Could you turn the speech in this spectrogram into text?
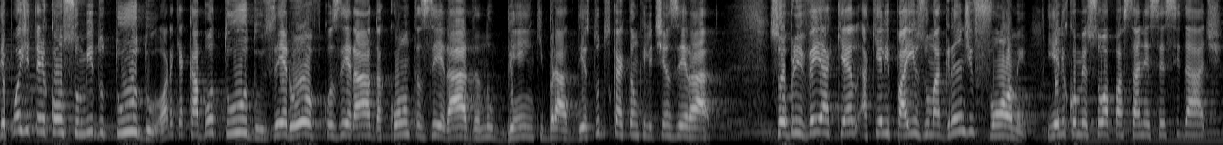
Depois de ter consumido tudo, hora que acabou tudo, zerou, ficou zerado, a conta zerada, Nubank, Bradesco, todos os cartões que ele tinha zerado. Sobreveio aquele, aquele país uma grande fome e ele começou a passar necessidade.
